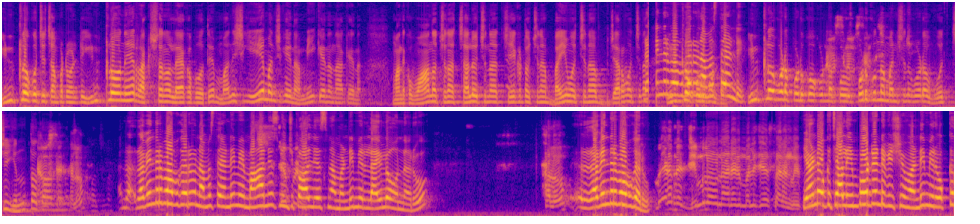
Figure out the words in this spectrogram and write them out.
ఇంట్లోకి వచ్చి చంపడం అంటే ఇంట్లోనే రక్షణ లేకపోతే మనిషికి ఏ మనిషికైనా మీకైనా నాకైనా మనకు వాన వచ్చినా చలి వచ్చినా చీకటి వచ్చినా భయం వచ్చినా జ్వరం వచ్చినా రవీంద్ర బాబు ఇంట్లో గారు, నమస్తే పడుకుంటాం. అండి. ఇంట్లో కూడా పడుకోకుండా పడు- పడుకున్న మనిషిని కూడా వచ్చి ఇంత రవీంద్ర బాబు గారు నమస్తే అండి. మేము మహా న్యూస్ నుంచి కాల్ చేస్తున్నామండి. మీరు లైవ్లో ఉన్నారు. హలో. రవీంద్ర బాబు గారు. జిమ్లో మళ్ళీ చేస్తానండి ఏమండి ఒక చాలా ఇంపార్టెంట్ విషయం అండి. మీరు ఒక్క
